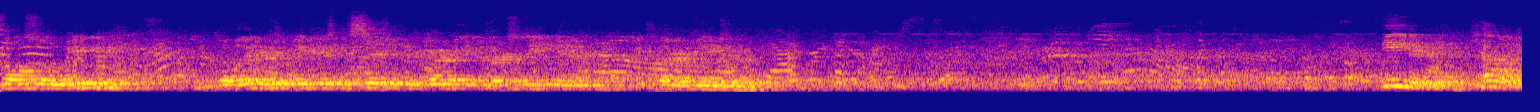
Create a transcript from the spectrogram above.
He's also waiting until later to make his decision regarding university and Claire Major. Ian Kelly.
